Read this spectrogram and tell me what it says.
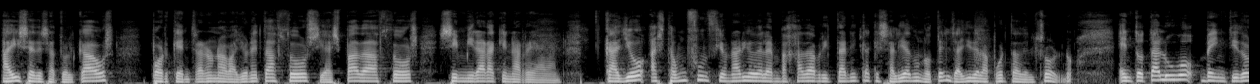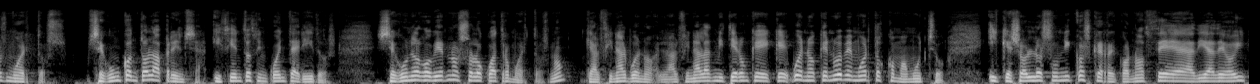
Ahí se desató el caos porque entraron a bayonetazos y a espadazos sin mirar a quién arreaban cayó hasta un funcionario de la embajada británica que salía de un hotel de allí de la Puerta del Sol, ¿no? En total hubo 22 muertos. Según contó la prensa, y 150 heridos. Según el gobierno, solo cuatro muertos, ¿no? Que al final, bueno, al final admitieron que, que, bueno, que nueve muertos como mucho. Y que son los únicos que reconoce a día de hoy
